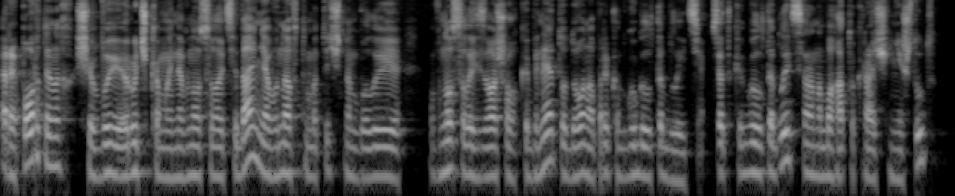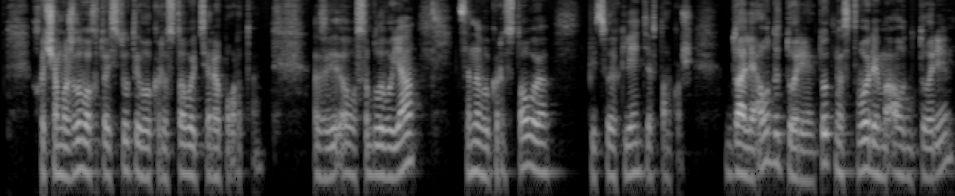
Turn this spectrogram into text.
репортинг, щоб ви ручками не вносили ці дані, а вони автоматично були вносились з вашого кабінету до, наприклад, Google таблиці. Все-таки Google таблиця набагато краще, ніж тут. Хоча, можливо, хтось тут і використовує ці репорти. Особливо я це не використовую під своїх клієнтів також. Далі аудиторії. Тут ми створюємо аудиторії,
